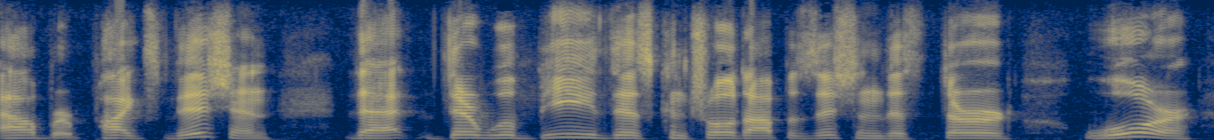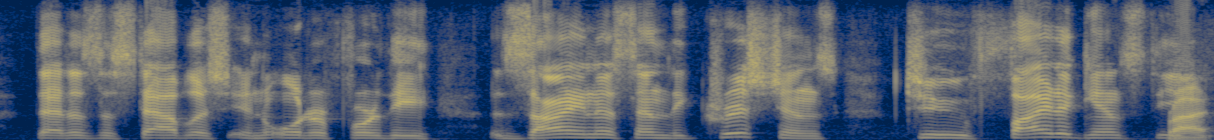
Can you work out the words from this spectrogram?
Albert Pike's vision, that there will be this controlled opposition, this third war that is established in order for the Zionists and the Christians to fight against the right.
